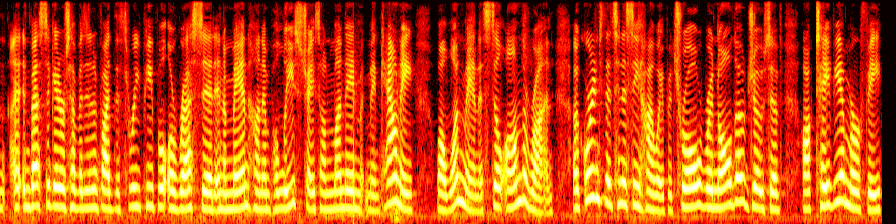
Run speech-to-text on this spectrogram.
Uh, Investigators have identified the three people arrested in a manhunt and police chase on Monday in McMinn County, while one man is still on the run. According to the Tennessee Highway Patrol, Renaldo Joseph, Octavia Murphy,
